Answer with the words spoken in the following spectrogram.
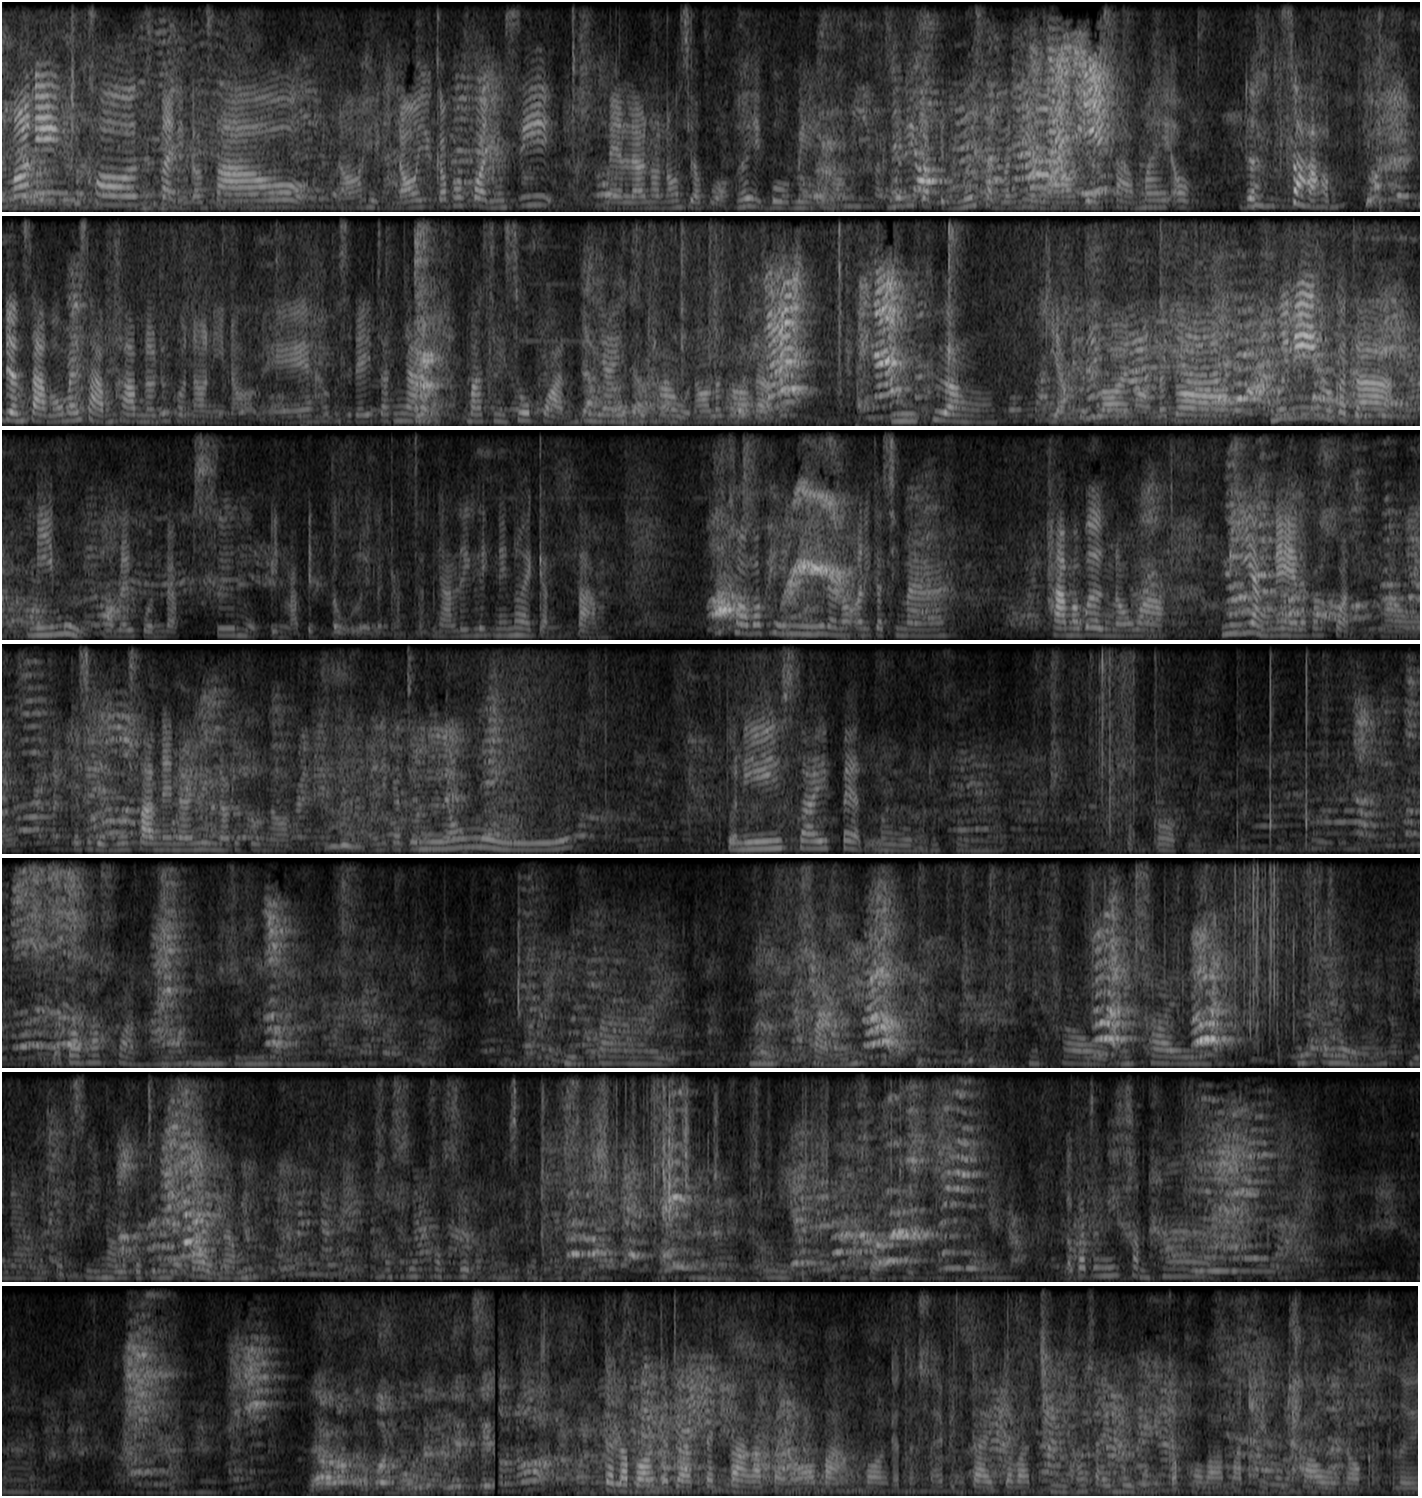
Good morning ทุกคนสบายดีตอนเช้าเนาะเห็นน้องอยู่กับพ่อควันยังสิแมนแล้วเนาะน้องเสียผัวเฮ้ยโบแมนเนาะเมื่อนี้ก็เป็นเมื้อสันวันดีเนาะเดือนสามไม่ออกเดือนสามเดือนสามออกไม่สามคำเนาะทุกคนเนาะนี่เนาะเอ๊ะเขาก็จะได้จัดงานมาสีสู้ขวัญผู้ใหญ่ผู้เฒ่าเนาะแล้วก็แบบมีเครื่องเกี่ยมเรียบร้อยเนาะแล้วก็มื้อนี้เขาก็จะมีหมูพร้อมเลยคนแบบซื้อหมูปินมาเป็นตู้เลยแล้วกันจัดงานเล็กๆน้อยๆกันตาม ที่เขามาเพลงนี้แหละเนาะอันนี้ก็สิมา พามาเบิ่งเนาะว่า มีอย่างแน่นะคะขวัญของเราก็จะเป็นสั้นๆในน้อยๆหนึงเนาะทุกคนเนาะ อันนี้ก็จะมีน้องหมู ตัวนี้ไซส์8โลเนาะทุกคนเนาะกรอบเลย แล้วก็ผ้าขวัญของน้องนี่จะมีแบบมีไฟมีขันมีเข้ามีไข่ มีขนม มีน้ำมีเป๊ปซี่เนาะแล้วก็จะมีข้าวน้ำข้าวซุปข้าวซุปอันนี้จะเป็นข้าวซุปมีสองถุงแล้วก็จะมีขันห้าอ่า แล้วเราแต่ละคนหมูจะเรียกเช็คแต่ละบอลก็จะแตกต่างกันไปเนาะบางบอลก็จะใส่เป็นไก่แต่ว่าที่เขาใส่หมูนี่ก็เพราะว่ามันให้ผู้เฒ่าเนาะก็เลย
